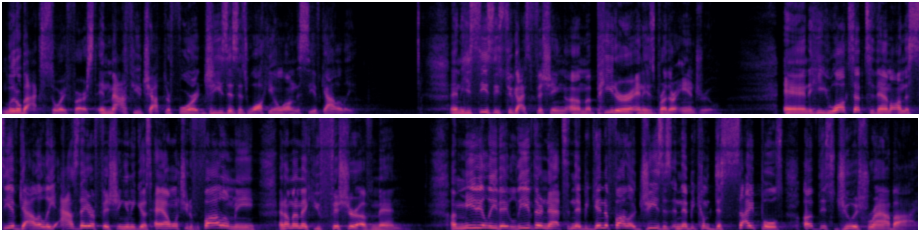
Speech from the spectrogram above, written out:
Little backstory first. In Matthew chapter 4, Jesus is walking along the Sea of Galilee. And he sees these two guys fishing, um, Peter and his brother Andrew. And he walks up to them on the Sea of Galilee as they are fishing, and he goes, Hey, I want you to follow me, and I'm gonna make you fisher of men. Immediately, they leave their nets and they begin to follow Jesus and they become disciples of this Jewish rabbi.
